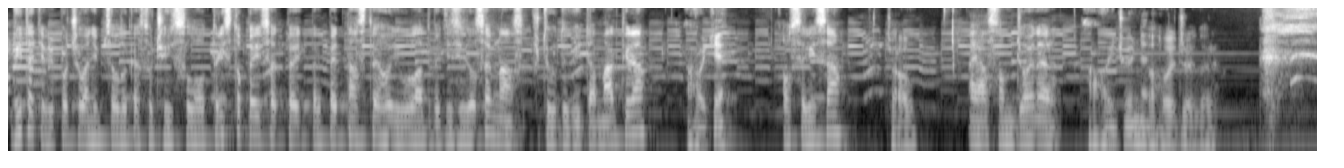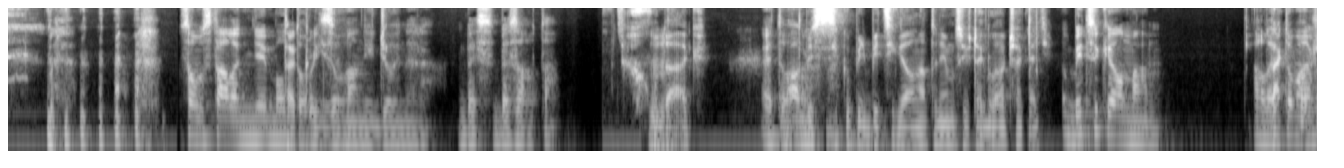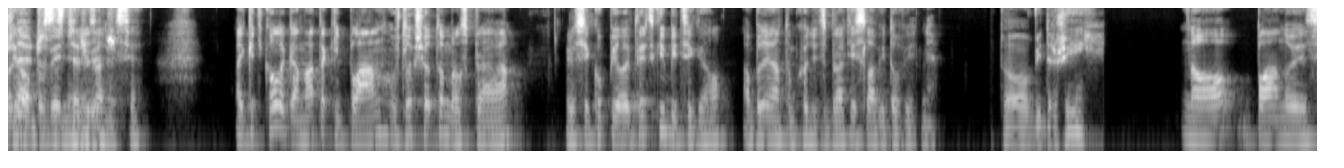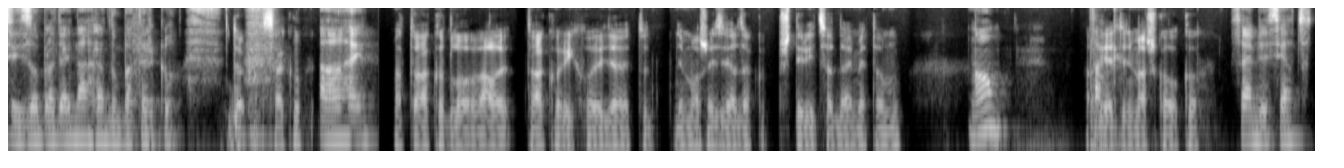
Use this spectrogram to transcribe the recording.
Vítajte pri počúvaní pseudokastu číslo 355 pre 15. júla 2018. V štúdiu vítam Martina. Ahojte. Osirisa. Čau. A ja som Joiner. Ahoj Joiner. Ahoj Joiner. som stále nemotorizovaný tak. Joiner. Bez, bez auta. Chudák. Hmm. Je to Mal by si si kúpiť bicykel, na to nemusíš tak dlho čakať. Bicykel mám. Ale tak to máš žiaľ do nezanesie. Aj keď kolega má taký plán, už dlhšie o tom rozpráva, že si kúpi elektrický bicykel a bude na tom chodiť z Bratislavy do Viedne. To vydrží? No, plánuje si zobrať aj náhradnú baterku. Do saku? A hej. A to ako dlho, ale to ako rýchlo ide, to nemôže ísť viac ako 40, dajme tomu. No, A tak. jeden máš koľko? 70.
